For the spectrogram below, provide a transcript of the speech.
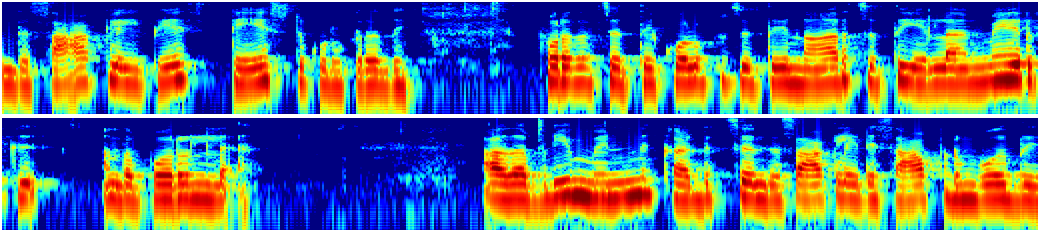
இந்த சாக்லேட்டே டேஸ்ட்டு கொடுக்குறது. புரதச்சத்து கொழுப்பு சத்து நார்ச்சத்து எல்லாமே இருக்குது அந்த பொருளில். அதை அப்படியே மென்று கடித்து அந்த சாக்லேட்டை சாப்பிடும்போது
